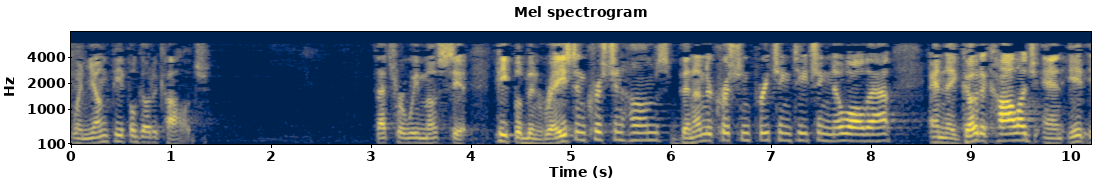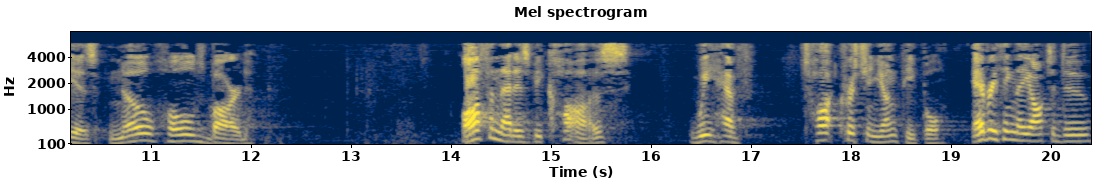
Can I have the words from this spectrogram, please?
when young people go to college. That's where we most see it. People have been raised in Christian homes, been under Christian preaching, teaching, know all that, and they go to college and it is no holds barred. Often that is because we have taught Christian young people everything they ought to do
